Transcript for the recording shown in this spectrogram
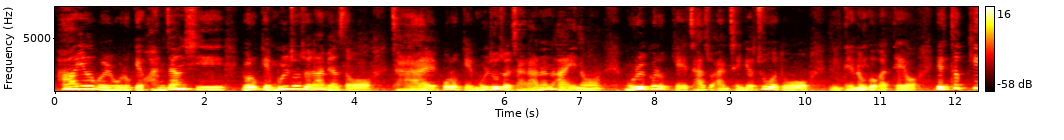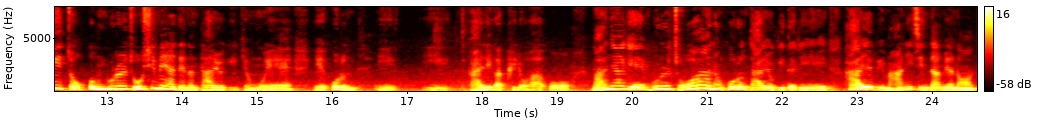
하엽을 요렇게 한 장씩 요렇게 물 조절하면서 잘 그렇게 물 조절 잘하는 아이는 물을 그렇게 자주 안 챙겨 주어도 이 되는 것 같아요. 예, 특히 조금 물을 조심해야 되는 다육이 경우에 예, 그런 이, 이 관리가 필요하고 만약에 물을 좋아하는 그런 다육이들이 하엽이 많이 진다면은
